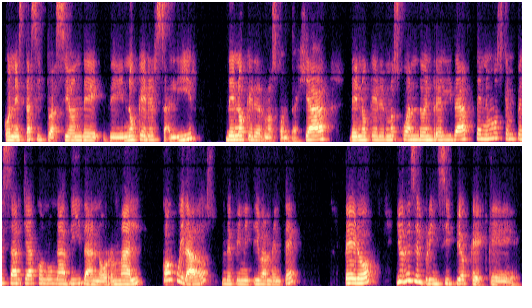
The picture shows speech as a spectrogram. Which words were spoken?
con esta situación de, de no querer salir, de no querernos contagiar, de no querernos cuando en realidad tenemos que empezar ya con una vida normal, con cuidados, definitivamente, pero yo desde el principio que, que,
